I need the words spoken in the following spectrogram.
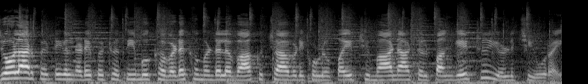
ஜோலார்பேட்டையில் நடைபெற்ற திமுக வடக்கு மண்டல வாக்குச்சாவடி குழு பயிற்சி மாநாட்டில் பங்கேற்று எழுச்சி உரை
